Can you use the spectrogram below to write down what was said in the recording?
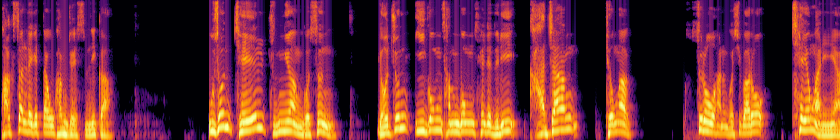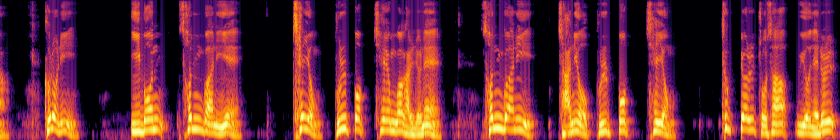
박살내겠다고 강조했습니까? 우선 제일 중요한 것은 요즘 2030 세대들이 가장 경악스러워하는 것이 바로 채용 아니냐. 그러니 이번 선관위의 채용, 불법 채용과 관련해 선관위 자녀 불법 채용 특별조사위원회를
